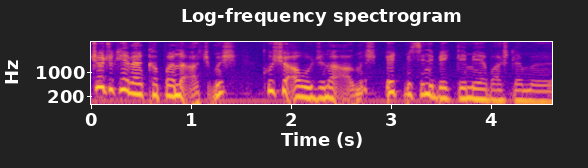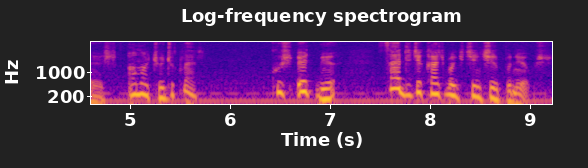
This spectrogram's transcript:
Çocuk hemen kapanı açmış, kuşu avucuna almış, ötmesini beklemeye başlamış. Ama çocuklar, kuş ötmüyor, sadece kaçmak için çırpınıyormuş.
